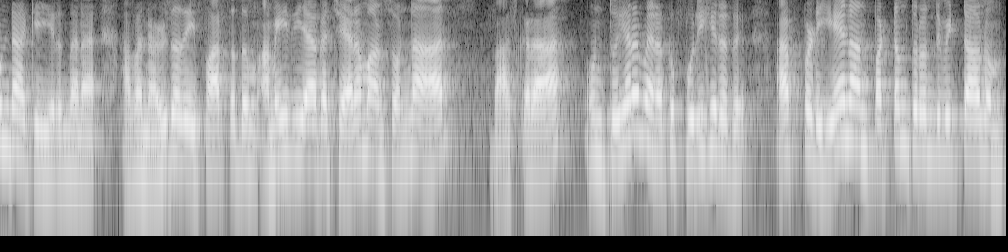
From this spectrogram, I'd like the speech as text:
உண்டாக்கியிருந்தன. அவன் அழுததை பார்த்ததும் அமைதியாக சேரமான் சொன்னார் பாஸ்கரா உன் துயரம் எனக்கு புரிகிறது. அப்படியே நான் பட்டம் துறந்து விட்டாலும்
